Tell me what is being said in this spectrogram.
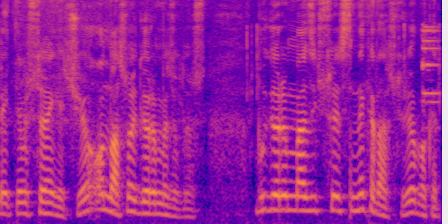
bekleme sürene geçiyor. Ondan sonra görünmez oluyoruz. Bu görünmezlik süresi ne kadar sürüyor? Bakın.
